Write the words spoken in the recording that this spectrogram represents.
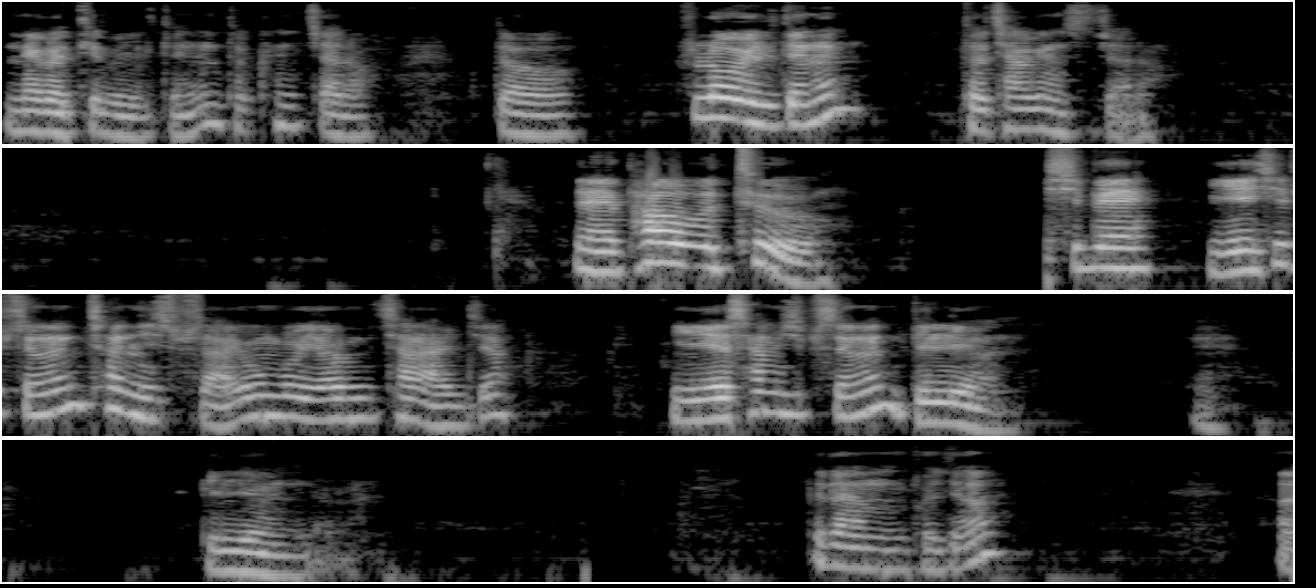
네거티브일 때는 더 큰 숫자로 또 플로우일 때는 더 작은 숫자로 네, 파워 오브 2 10의 2의 10승은 1024 이건 뭐 여러분들 잘 알죠? 2의 30승은 빌리언. 예. 빌리언이라고. 그 다음 보죠. 어,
